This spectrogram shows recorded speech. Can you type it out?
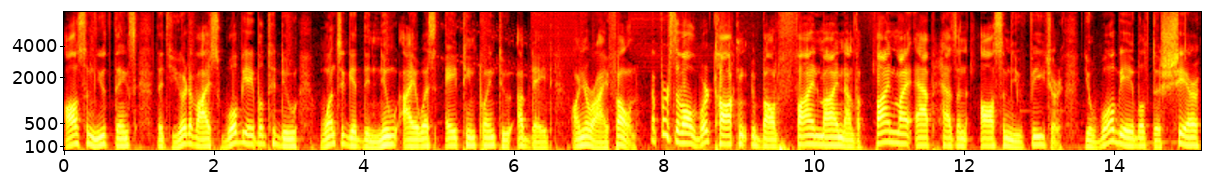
awesome new things that your device will be able to do once you get the new iOS 18.2 update on your iPhone. Now, first of all, we're talking about Find My. Now, the Find My app has an awesome new feature. You will be able to share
